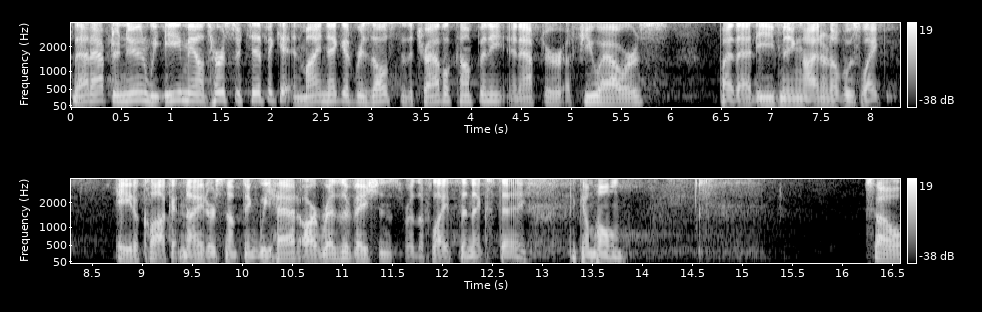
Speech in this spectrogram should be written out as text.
That afternoon, we emailed her certificate and my negative results to the travel company, and after a few hours, by that evening, I don't know if it was like 8 o'clock at night or something, we had our reservations for the flight the next day to come home. So,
